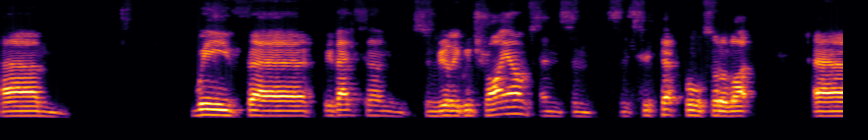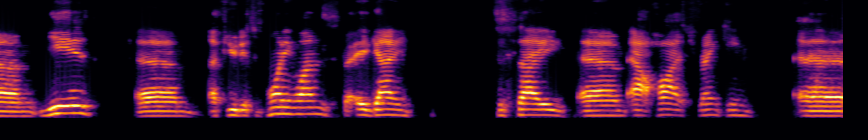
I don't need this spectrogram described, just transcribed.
um, we've uh, we've had some some really good triumphs and some some successful sort of like um, years, um, a few disappointing ones, but again, to say um, our highest ranking, uh,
